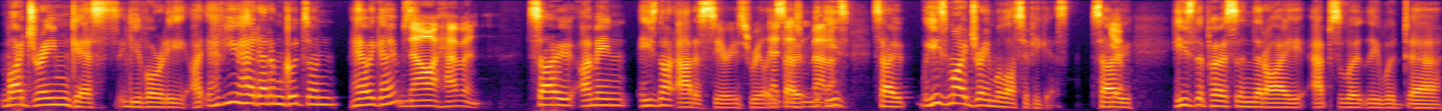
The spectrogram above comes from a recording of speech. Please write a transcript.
my dream guest, you've already have you had Adam Goodes on Howie Games? No, I haven't. So, I mean, he's not Artist Series really. That so doesn't matter. He's, so he's my dream Wilosophy guest. So he's the person that I absolutely would, uh,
